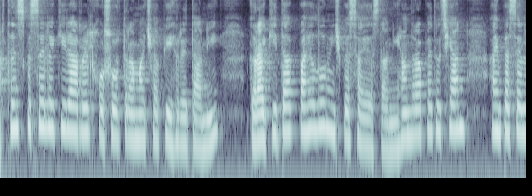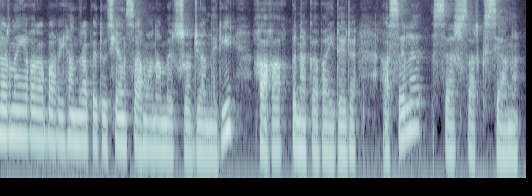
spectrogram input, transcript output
արդեն սկսել է կիրառել խոշոր դրամաչափի հրետանի, գրակիտակ պահելով ինչպես Հայաստանի Հանրապետության, այնպես էլ Լեռնային Ղարաբաղի Հանրապետության սահմանամերձ շրջանների խաղաղ բնակավայրերը, ասել է Սերժ Սարգսյանը։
